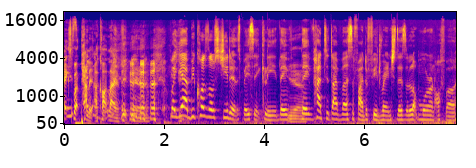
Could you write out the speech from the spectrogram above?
expert palate. I can't lie. Yeah. but yeah, because of students, basically, they've Yeah. they've had to diversify the food range. There's a lot more on offer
